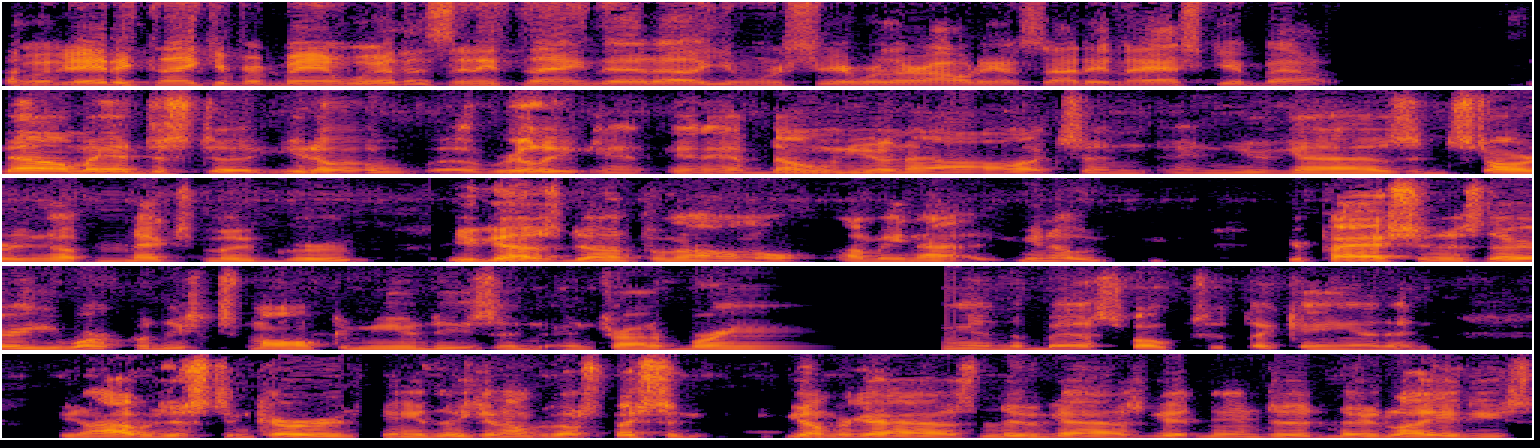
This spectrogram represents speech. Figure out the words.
Well, Eddie, thank you for being with us. Anything that uh, you want to share with our audience I didn't ask you about? No, man, just uh, you know, uh, really, and, and, have known you and Alex and and you guys and starting up Next Move Group. You guys done phenomenal. I mean, I you know, your passion is there. You work with these small communities and and try to bring in the best folks that they can. And you know, I would just encourage any of the economic, development, especially younger guys, new guys getting into it, new ladies.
